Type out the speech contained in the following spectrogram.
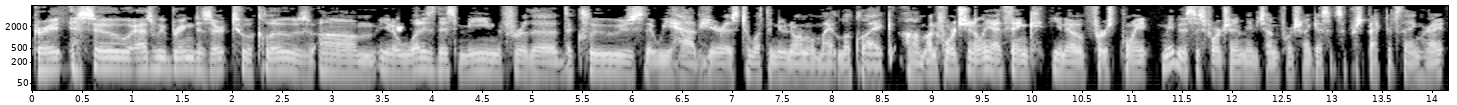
Great. So as we bring dessert to a close, um, you know, what does this mean for the the clues that we have here as to what the new normal might look like? Um, unfortunately, I think you know, first point, maybe this is fortunate, maybe it's unfortunate. I guess it's a perspective thing, right?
